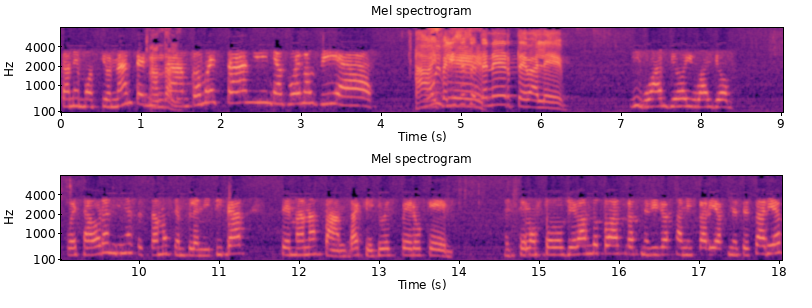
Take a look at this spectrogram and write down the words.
tan emocionante. Tam. ¿Cómo están, niñas? Buenos días. Ay, Muy felices de tenerte, vale. Igual yo, igual yo. Pues ahora, niñas, estamos en plenifica Semana Santa, que yo espero que estemos todos llevando todas las medidas sanitarias necesarias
